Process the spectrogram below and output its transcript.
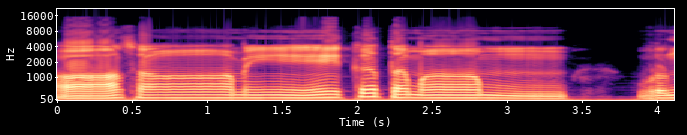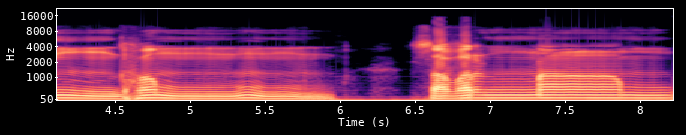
आसामेकतमाम् वृन्ध्वम् सवर्णाम्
